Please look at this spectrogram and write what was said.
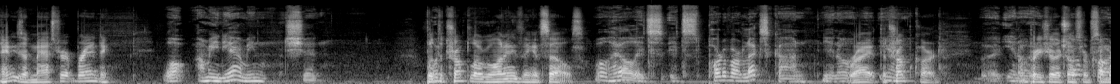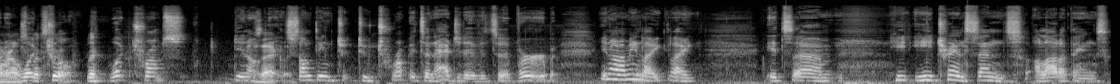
And he's a master at branding. Well, I mean, yeah, I mean, shit. Put the Trump logo on anything, it sells. Well, hell, it's it's part of our lexicon, you know. Right, the Trump know, card. uh, you know, I'm pretty sure that comes Trump from somewhere else, What but still. Trump- what trumps, you know, Exactly. something to, to trump. It's an adjective. It's a verb. You know what I mean? Like like, it's um, he he transcends a lot of things,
